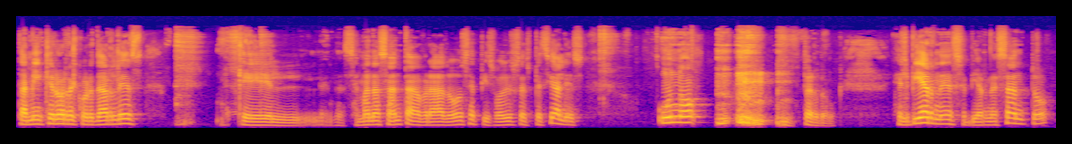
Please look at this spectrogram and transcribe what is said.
También quiero recordarles que en la Semana Santa habrá dos episodios especiales. Uno, perdón, el viernes, Viernes Santo,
